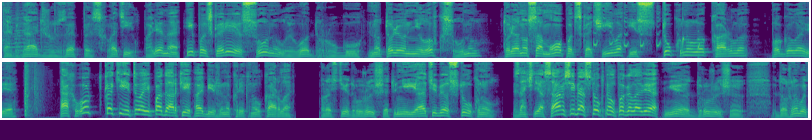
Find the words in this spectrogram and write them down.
Тогда Джузеппе схватил полено и поскорее сунул его другу. Но то ли он неловко сунул, то ли оно само подскочило и стукнуло Карла по голове. «Ах, вот какие твои подарки!» — обиженно крикнул Карла. «Прости, дружище, это не я тебя стукнул». Значит, я сам себя стукнул по голове? Нет, дружище, должно быть,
